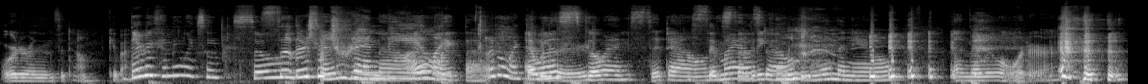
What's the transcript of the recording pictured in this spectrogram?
order and then sit down. Okay. Bye. They're becoming like so so. So they're so trendy. now. I don't and, like, that. I don't like that I that want to go in, sit down, Sit my ass somebody down. come bring a menu, and then we will order. oh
